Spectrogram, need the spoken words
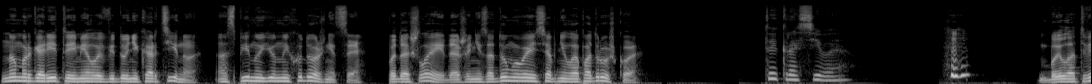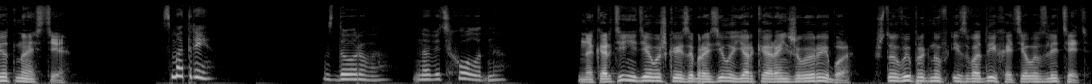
Но Маргарита имела в виду не картину, а спину юной художницы. Подошла и, даже не задумываясь, обняла подружку. Ты красивая. Был ответ Насти. Смотри. Здорово, но ведь холодно. На картине девушка изобразила ярко-оранжевую рыбу, что, выпрыгнув из воды, хотела взлететь.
